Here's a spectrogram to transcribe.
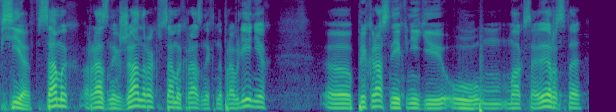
Все в самых разных жанрах, в самых разных направлениях. Э, прекрасные книги у Макса Эрста –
